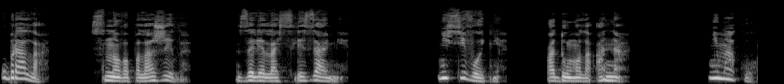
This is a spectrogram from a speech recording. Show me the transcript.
Убрала. Снова положила. Залилась слезами. «Не сегодня. подумала она. Не могу,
